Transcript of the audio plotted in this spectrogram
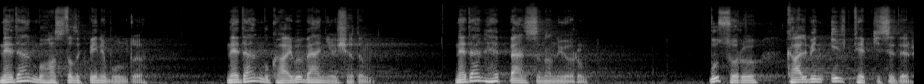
Neden bu hastalık beni buldu? Neden bu kaybı ben yaşadım? Neden hep ben sınanıyorum? Bu soru kalbin ilk tepkisidir.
